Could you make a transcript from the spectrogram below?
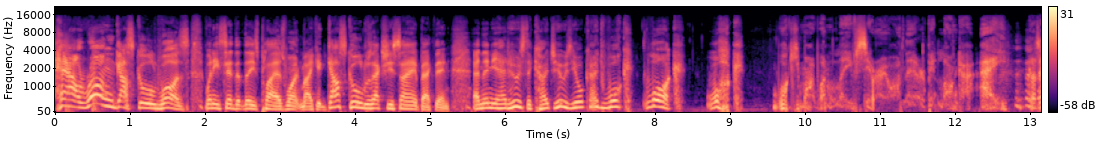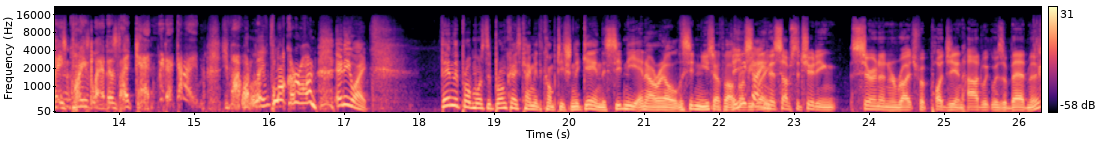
How wrong Gus Gould was when he said that these players won't make it. Gus Gould was actually saying it back then. And then you had who's the coach? Who was your coach? Walk, walk, walk, You might want to leave zero on there a bit longer, hey? Because these Queenslanders, they can win a game. You might want to leave Blocker on. Anyway. Then the problem was the Broncos came in the competition again. The Sydney NRL, the Sydney New South Wales. Are you Rugby saying League. that substituting Sironen and Roach for Podgy and Hardwick was a bad move?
